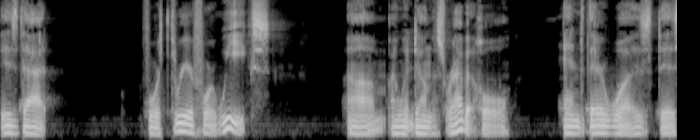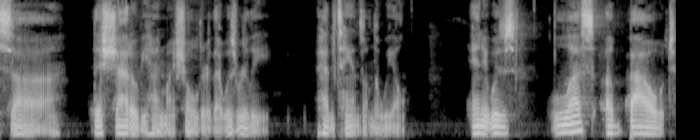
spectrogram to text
is that for three or four weeks, um, I went down this rabbit hole and there was this, uh, this shadow behind my shoulder that was really had its hands on the wheel. And it was less about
